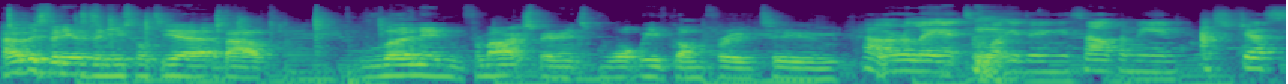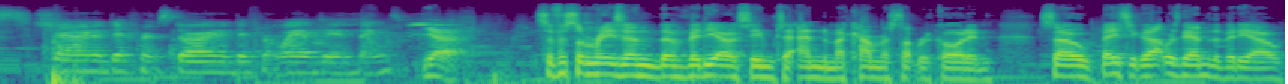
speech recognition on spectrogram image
I hope this video has been useful to you about learning from our experience what we've gone through to how to relate it to what you're doing yourself. I mean, it's just sharing a different story and a different way of doing things. Yeah. So for some reason, the video seemed to end and my camera stopped recording. So basically, that was the end of the video.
